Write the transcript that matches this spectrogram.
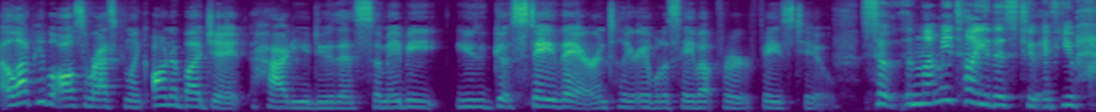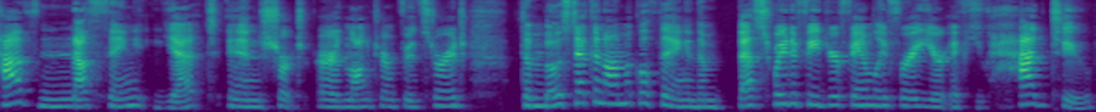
A lot of people also were asking, like, on a budget, how do you do this? So maybe you go, stay there until you're able to save up for phase two. So, and let me tell you this too: if you have nothing yet in short or long-term food storage, the most economical thing and the best way to feed your family for a year, if you had to,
